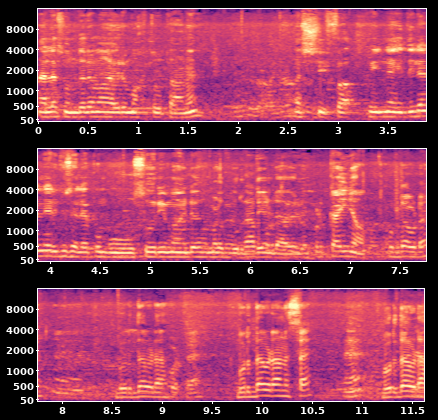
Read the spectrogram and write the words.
നല്ല സുന്ദരമായ ഒരു മഹത്തൂത്താണ് ഷിഫ പിന്നെ ഇതിൽ തന്നെ ആയിരിക്കും ചിലപ്പോൾ ഭൂസൂര്യമാന്റെ നമ്മൾ ബുർദ ഉണ്ടാവില്ല? കഴിഞ്ഞോ? ബുർദ എവിടെ? ബുർദ എവിടെ? ബുർദ എവിടാണ് എവിടെ?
